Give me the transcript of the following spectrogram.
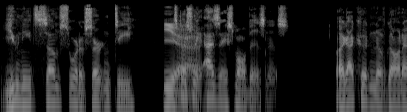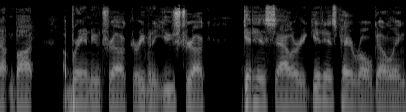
you need some sort of certainty, Yeah. especially as a small business. Like I couldn't have gone out and bought a brand new truck or even a used truck, get his salary, get his payroll going,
